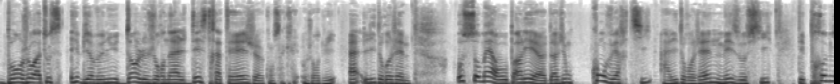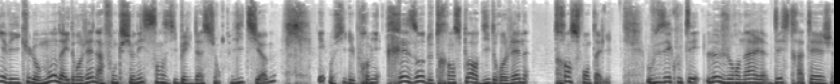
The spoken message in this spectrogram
Bonjour à tous et bienvenue dans le journal des stratèges consacré aujourd'hui à l'hydrogène. Au sommaire, on va vous parler euh, d'avions convertis à l'hydrogène, mais aussi des premiers véhicules au monde à hydrogène à fonctionner sans hybridation lithium, et aussi du premier réseau de transport d'hydrogène transfrontalier. Vous écoutez le journal des stratèges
